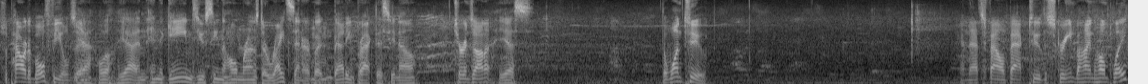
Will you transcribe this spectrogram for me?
So power to both fields. Yeah, well, yeah. In, in the games, you've seen the home runs to right center, mm-hmm. but in batting practice, you know, turns on it. Yes. The one-two. And that's fouled back to the screen behind home plate.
